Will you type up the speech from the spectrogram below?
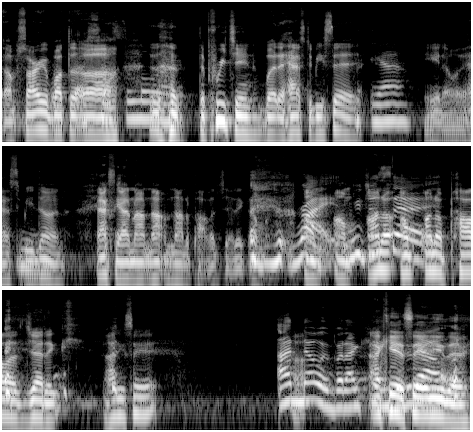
I'm sorry about the uh, the the, preaching, but it has to be said. yeah. You know, it has to be done. Actually, I'm not, I'm not I'm not apologetic. I'm, Right. I'm, I'm, just una- said- I'm unapologetic. How do you say it? I know it, but I can't. Uh, I can't say out. it either.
